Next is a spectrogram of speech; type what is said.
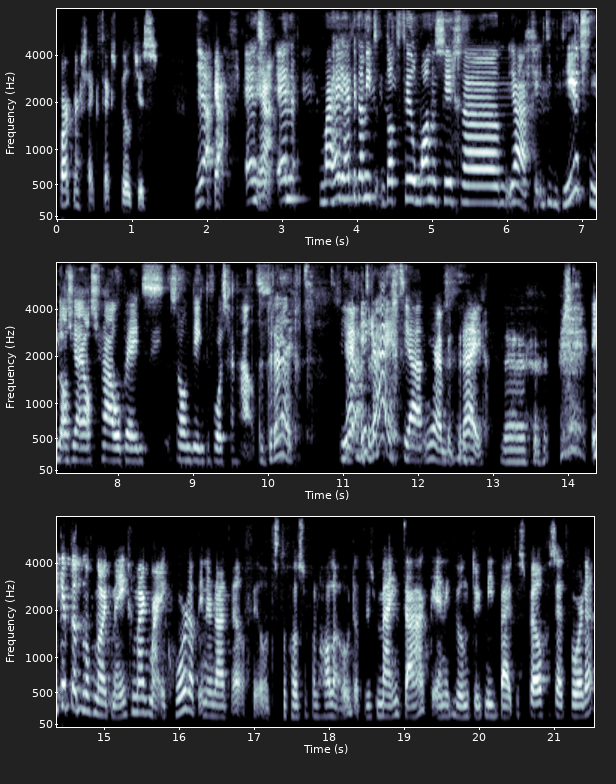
partnerseks, seksspeeltjes. Ja. Ja. En, Ja. en, maar hey, heb je dan niet dat veel mannen zich eh, ja, geïntimideerd voelen als jij als vrouw opeens zo'n ding tevoorschijn haalt? Bedreigd. Ja, Ja, ik heb- bedreigd, ja. Ja, bedreigd. De- ik heb dat nog nooit meegemaakt, maar ik hoor dat inderdaad wel veel. Het is toch wel zo van, hallo, dat is mijn taak. En ik wil natuurlijk niet buitenspel gezet worden.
